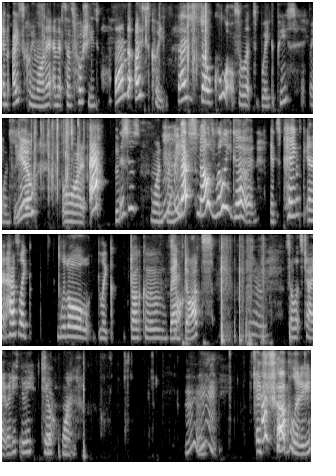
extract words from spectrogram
an ice cream on it, and it says Hershey's on the ice cream. That is so cool. So let's break a piece. Thank one for you. you. Or ah, oops, This is one for mm, me. that smells really good. It's pink and it has like little like darker red dots. Mm. So let's try it. Ready? Three, two, Two, one. Mm. Mm. It's That's good. chocolatey.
